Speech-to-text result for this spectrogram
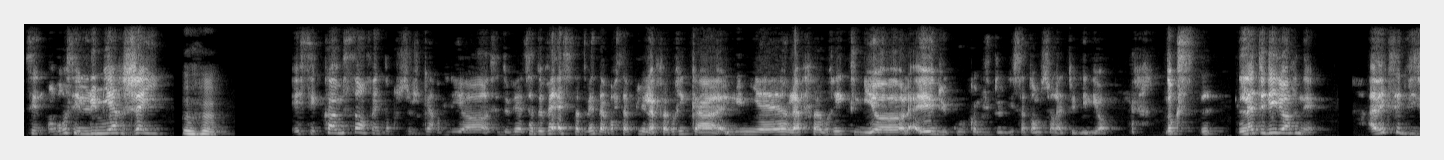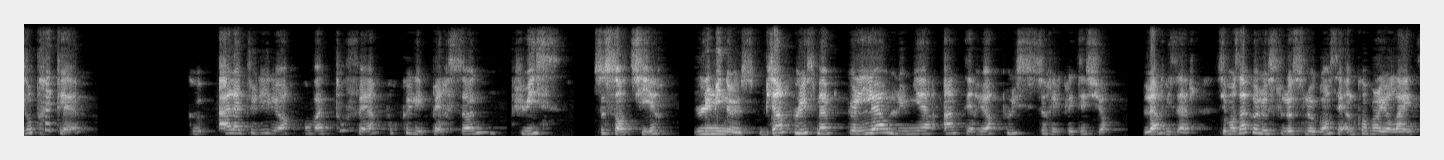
C'est, en gros, c'est lumière jaillit. Mm-hmm. Et c'est comme ça, en fait. Donc, je, garde Lior. Ça devait, ça devait, ça devait d'abord s'appeler la fabrique à lumière, la fabrique Lior. Et du coup, comme je te dis, ça tombe sur l'atelier Lior. Donc, l'atelier Lior naît avec cette vision très claire que à l'atelier on va tout faire pour que les personnes puissent se sentir lumineuses, bien plus même que leur lumière intérieure puisse se refléter sur leur visage. C'est pour ça que le, slogan c'est Uncover Your Light.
